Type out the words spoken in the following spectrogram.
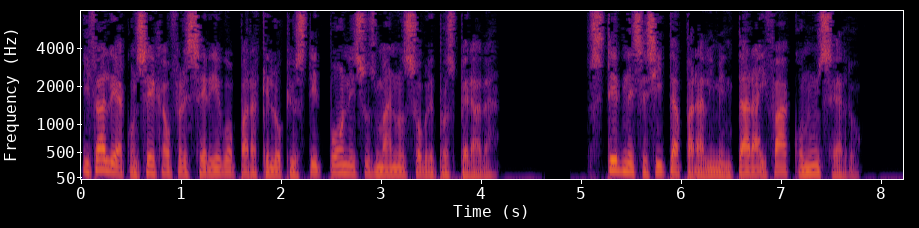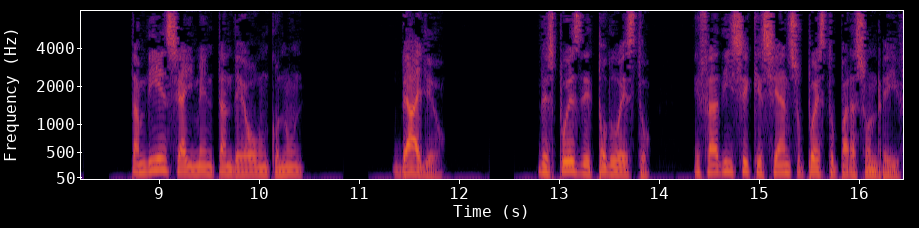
Ifa le aconseja ofrecer Evo para que lo que usted pone sus manos sobre prosperara. Usted necesita para alimentar a Ifa con un cerdo. También se alimentan de Oun con un gallo. Después de todo esto, Efa dice que se han supuesto para sonreír.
